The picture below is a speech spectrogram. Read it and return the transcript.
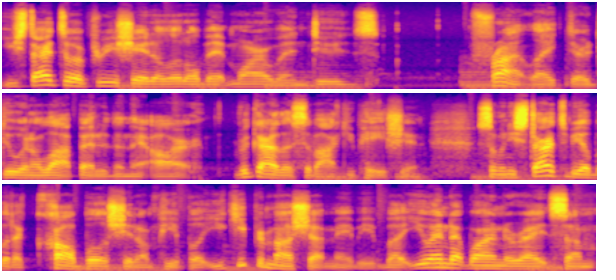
you start to appreciate a little bit more when dudes front like they're doing a lot better than they are regardless of occupation. So when you start to be able to call bullshit on people, you keep your mouth shut maybe, but you end up wanting to write some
